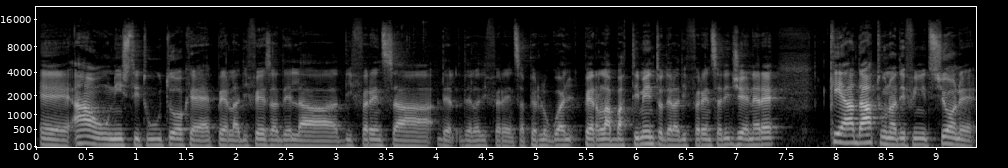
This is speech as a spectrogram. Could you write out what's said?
eh, ha un istituto che è per la difesa della differenza, de- della differenza per, per l'abbattimento della differenza di genere, che ha dato una definizione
